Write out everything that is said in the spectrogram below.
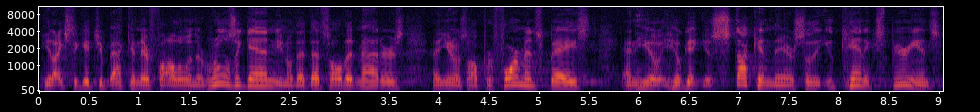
He likes to get you back in there following the rules again. You know, that, that's all that matters. And, you know, it's all performance based. And he'll, he'll get you stuck in there so that you can't experience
